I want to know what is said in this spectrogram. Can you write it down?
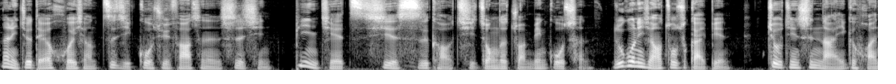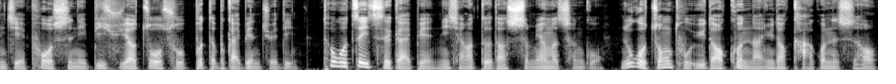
那你就得要回想自己过去发生的事情，并且仔细的思考其中的转变过程。如果你想要做出改变，究竟是哪一个环节迫使你必须要做出不得不改变的决定？透过这一次的改变，你想要得到什么样的成果？如果中途遇到困难、遇到卡关的时候，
